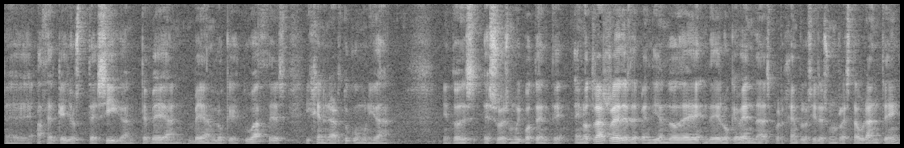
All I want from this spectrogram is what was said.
eh, hacer que ellos te sigan, te vean, vean lo que tú haces y generar tu comunidad. Y entonces eso es muy potente. En otras redes, dependiendo de, de, lo que vendas, por ejemplo, si eres un restaurante,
